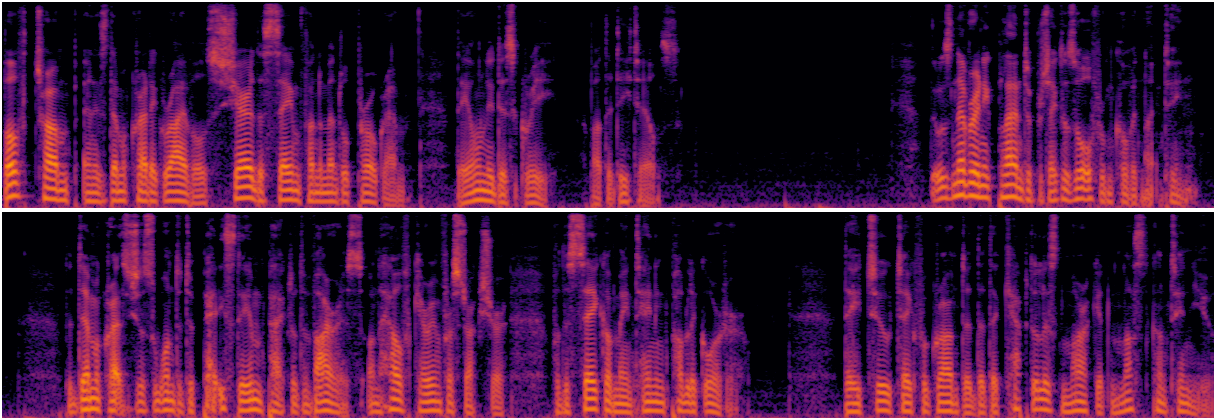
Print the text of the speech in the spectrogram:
Both Trump and his Democratic rivals share the same fundamental program. They only disagree about the details. There was never any plan to protect us all from COVID 19. The Democrats just wanted to pace the impact of the virus on healthcare infrastructure for the sake of maintaining public order. They too take for granted that the capitalist market must continue,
